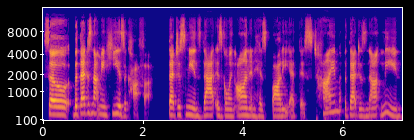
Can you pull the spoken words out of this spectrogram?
So, but that does not mean he is a kapha that just means that is going on in his body at this time, but that does not mean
